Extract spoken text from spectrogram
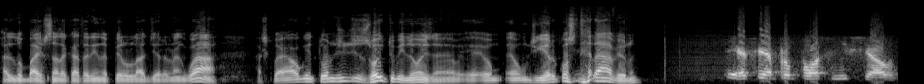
ali no bairro Santa Catarina, pelo lado de Arananguá, acho que vai algo em torno de 18 milhões, né? É, é, um, é um dinheiro considerável, né? Essa é a proposta inicial,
